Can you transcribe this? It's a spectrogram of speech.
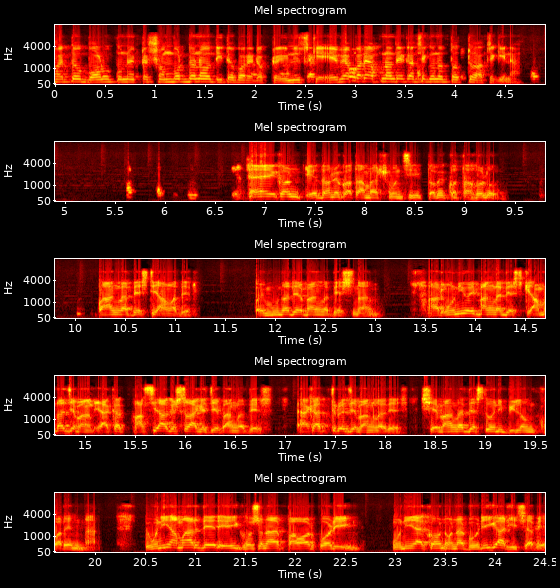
হয়তো বড় কোনো একটা সম্বর্ধনাও দিতে পারে ডক্টর ইনুসকে এ ব্যাপারে আপনাদের কাছে কোনো তথ্য আছে কিনা? হ্যাঁ এখন এ ধরনের কথা আমরা শুনছি। তবে কথা হলো, বাংলাদেশটি আমাদের। ওই মুনাদের বাংলাদেশ না আর উনি ওই বাংলাদেশকে, আমরা যে পাঁচই আগস্টের আগে যে বাংলাদেশ, একাত্তরে যে বাংলাদেশ, সে বাংলাদেশ তো উনি বিলং করেন না। উনি আমাদের এই ঘোষণা পাওয়ার পরেই উনি এখন ওনার বডিগার্ড হিসাবে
